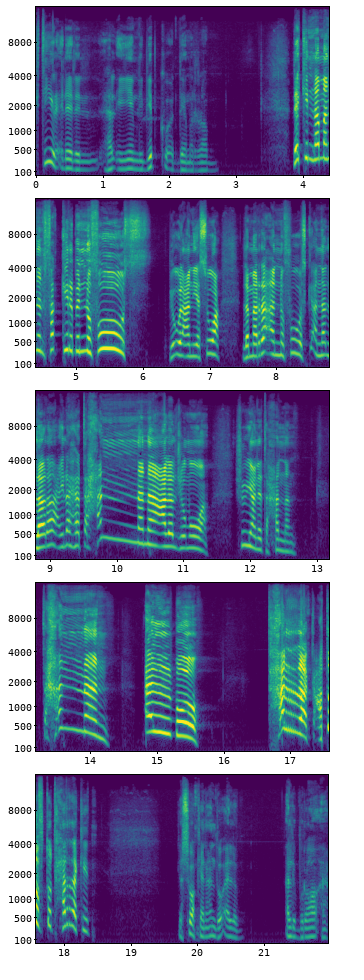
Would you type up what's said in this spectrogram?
كثير قليل هالأيام اللي بيبكوا قدام الرب. لكن لما نفكر بالنفوس بيقول عن يسوع لما رأى النفوس كأن لا راعي لها تحنن على الجموع. شو يعني تحنن؟ تحنن. قلبه تحرك عاطفته تحركت. يسوع كان عنده قلب قلب رائع.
